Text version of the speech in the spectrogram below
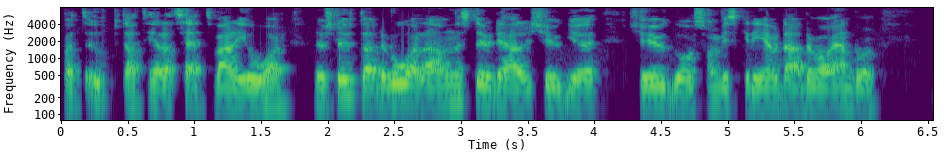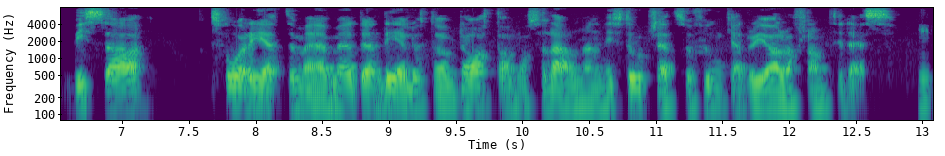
på ett uppdaterat sätt varje år. Nu slutade våran studie här 2020 och som vi skrev där, det var ändå vissa svårigheter med, med en del av datan och sådär men i stort sett så funkar det att göra fram till dess. Mm.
